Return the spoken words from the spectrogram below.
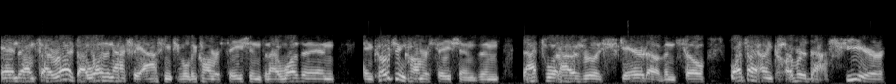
And um, so I realized I wasn't actually asking people to conversations, and I wasn't in in coaching conversations, and that's what I was really scared of. And so once I uncovered that fear,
